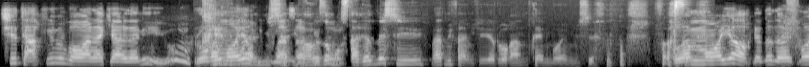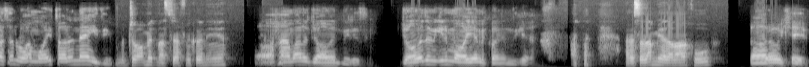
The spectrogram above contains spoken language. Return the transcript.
چه تخفیف باور نکردنی. اوه، روغن مایه مصرف می‌کنه. مستقل بشی. بعد می‌فهمی که یه روغن خیلی مهم میشه روغن مایه آخه داداش. ما اصلا روغن مایه تا حالا ندیدیم. جامد مصرف می‌کنی؟ همه رو جامد میریزیم جامد رو می‌گیریم مایع می‌کنیم دیگه. آره صدا میاد الان؟ خوب؟ آره okay.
